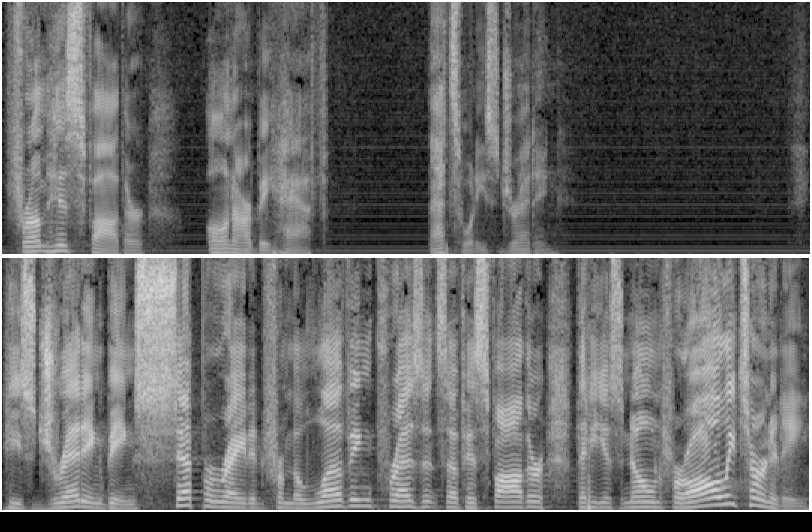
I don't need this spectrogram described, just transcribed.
from his Father on our behalf. That's what he's dreading. He's dreading being separated from the loving presence of his Father that he has known for all eternity.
